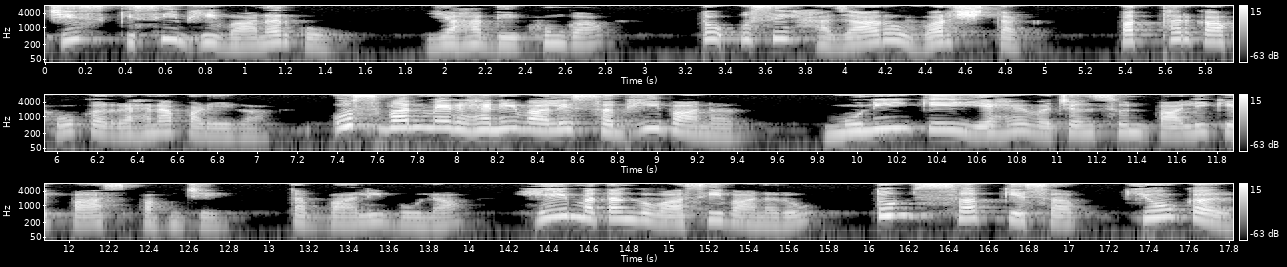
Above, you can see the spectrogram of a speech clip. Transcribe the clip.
जिस किसी भी वानर को यहाँ देखूँगा तो उसे हज़ारों वर्ष तक पत्थर का होकर रहना पड़ेगा। उस वन में रहने वाले सभी वानर मुनि के यह वचन सुन बाली के पास पहुँचे। तब बाली बोला, हे मतंगवासी वानरों, तुम सब के सब क्यों कर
